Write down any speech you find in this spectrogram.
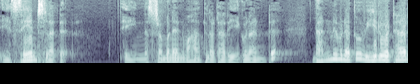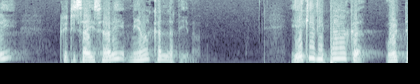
ඒ සේන්ට්ස්ලට ඒ ඉන්න ශ්‍රමණයන් වහන්සේලාට හරි ඒගොල්ලන්ට දන්නේම නැතුව විහිළුවට හරි ක්‍රිටිසයිස් හරි මේවා කළා තියෙනවා. ඒකේ විපාක වලට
